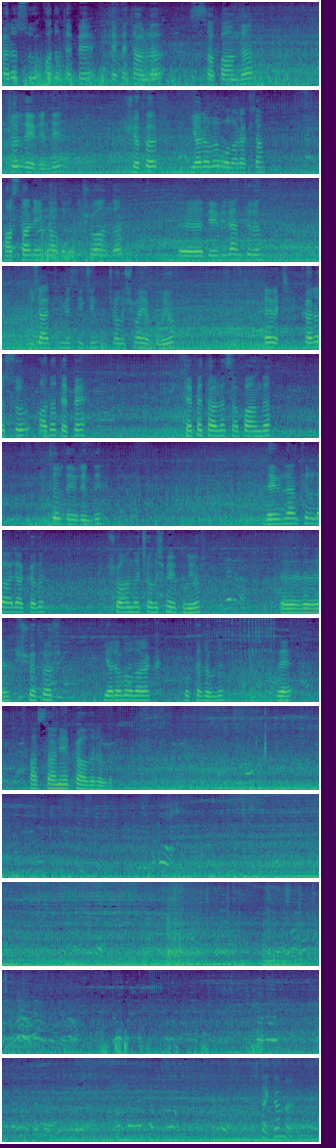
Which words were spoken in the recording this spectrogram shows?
Karasu Adatepe Tepe Tarla sapağında tır devrildi. Şoför yaralı olaraktan hastaneye kaldırıldı. Şu anda e, devrilen tırın düzeltilmesi için çalışma yapılıyor. Evet, Karasu Adatepe Tepe Tarla sapağında tır devrildi. Devrilen tırla alakalı şu anda çalışma yapılıyor. Ee, şoför yaralı olarak kurtarıldı ve hastaneye kaldırıldı. take, doesn't?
